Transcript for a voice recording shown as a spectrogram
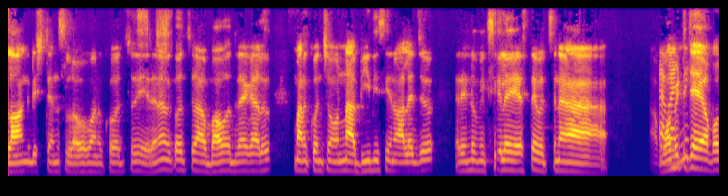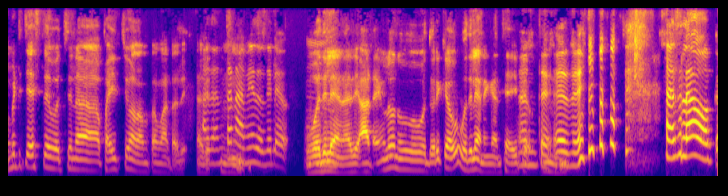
లాంగ్ డిస్టెన్స్ లవ్ అనుకోవచ్చు ఏదైనా అనుకోవచ్చు. ఆ భావోద్వేగాలు మనకు కొంచెం ఉన్న బీబీసీ నాలెడ్జ్ రెండు మిక్సీలో వేస్తే వచ్చిన వొమిట్ చేస్తే వచ్చిన పైత్యం అదంతా మాట అది. అది. అదంతా నా మీద వదిలేవు. వదిలేను. అది ఆ టైంలో నువ్వు దొరికావు వదిలేను ఇంకా అంతే. అదే. అసలు ఒక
